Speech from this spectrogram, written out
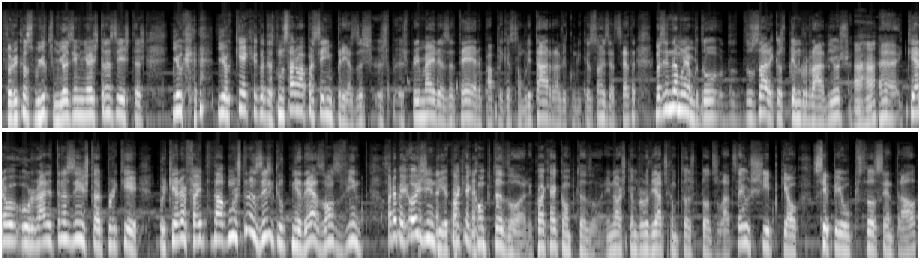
fabricam-se milhões, e milhões de transistores. E o, e o que é que acontece? Começaram a aparecer empresas, as, as, primeiras até era para a aplicação militar, radiocomunicações, etc. Mas ainda me lembro do, de, de usar aqueles pequenos rádios, uh -huh. uh, que era o, o, rádio transistor. Porquê? Porque era feito de alguns transistores, que ele tinha 10, 11, 20. Ora bem, hoje em dia, qualquer computador, qualquer computador, e nós estamos rodeados de computadores por todos os lados, tem o chip, que é o CPU, o processador central,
